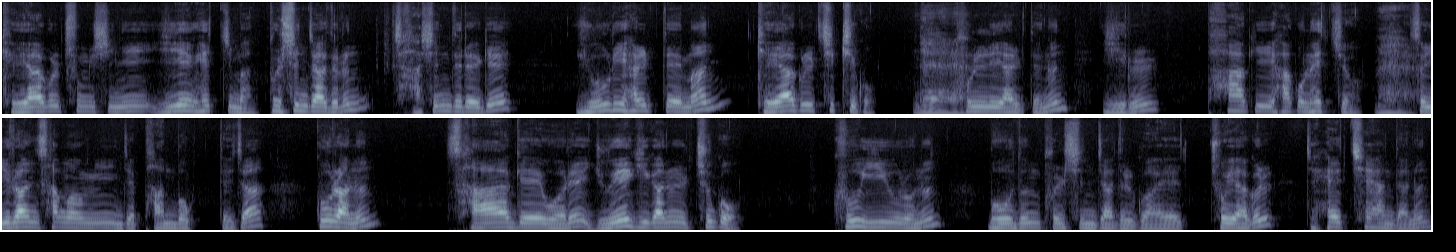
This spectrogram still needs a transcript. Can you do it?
계약을 충신히 이행했지만 불신자들은 자신들에게 유리할 때만 계약을 지키고 네. 불리할 때는 이를 파기하곤 했죠. 네. 그래서 이러한 상황이 이제 반복되자 꾸라는 4개월의 유예 기간을 주고 그 이후로는 모든 불신자들과의 조약을 해체한다는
